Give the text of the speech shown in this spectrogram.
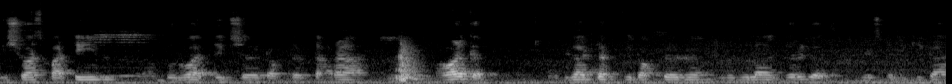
विश्वास पाटील पूर्व अध्यक्ष डॉक्टर तारा भवाळकर उद्घाटक डॉक्टर मृदुला गर्ग ज्येष्ठ लेखिका.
